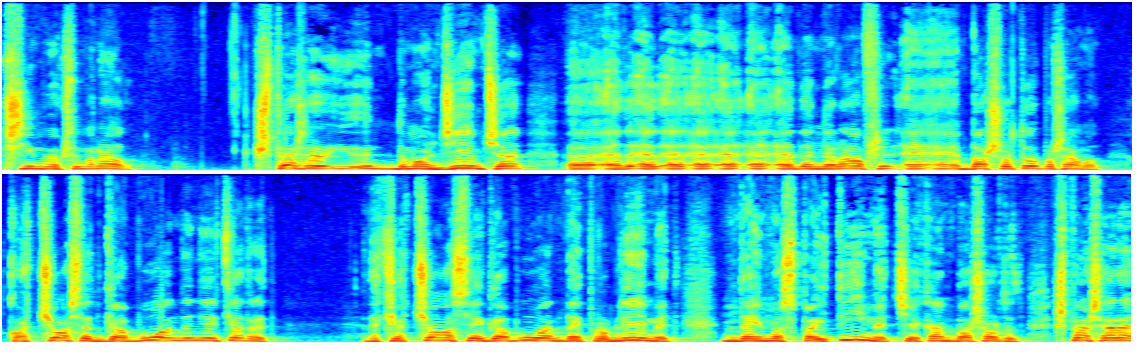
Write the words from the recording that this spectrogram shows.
lëshimeve kështu me radhë. Shpesh domethënë gjejmë që edhe edhe edhe edhe në rrafshin e, e bashkëshortorë për shembull, ka qasje të gabuar ndaj njëri tjetrit. Dhe kjo qasje e gabuar ndaj problemit, ndaj mospajtimit që e kanë bashkëshortët, shpesh herë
